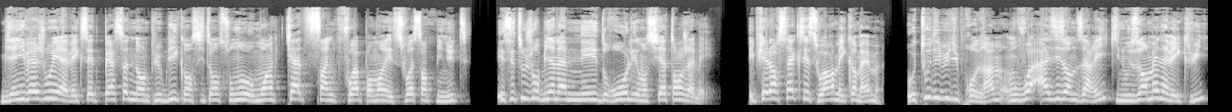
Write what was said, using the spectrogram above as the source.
Bien, il va jouer avec cette personne dans le public en citant son nom au moins 4-5 fois pendant les 60 minutes. Et c'est toujours bien amené, drôle et on s'y attend jamais. Et puis alors c'est accessoire, mais quand même, au tout début du programme, on voit Aziz Ansari qui nous emmène avec lui,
